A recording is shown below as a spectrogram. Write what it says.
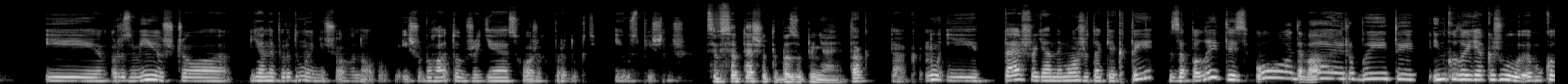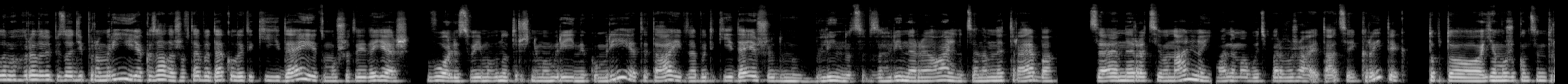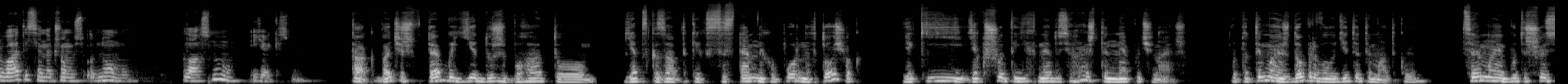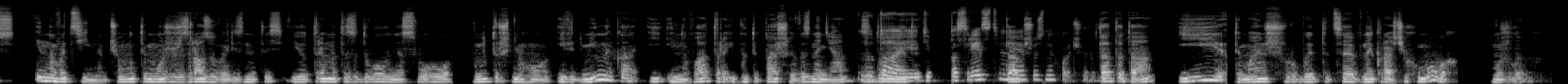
І розумію, що я не придумаю нічого нового, і що багато вже є схожих продуктів і успішніших. Це все те, що тебе зупиняє, так? Так, ну і те, що я не можу, так як ти, запалитись, о, давай робити. Інколи я кажу, ем, коли ми говорили в епізоді про мрії, я казала, що в тебе деколи такі ідеї, тому що ти даєш волю своєму внутрішньому мрійнику мріяти, та і в тебе такі ідеї, що я думаю, блін, ну це взагалі нереально, це нам не треба, це нераціонально. І в мене, мабуть, переважає та цей критик. Тобто я можу концентруватися на чомусь одному класному і якісному. Так, бачиш, в тебе є дуже багато, я б сказав, таких системних опорних точок, які, якщо ти їх не досягаєш, ти не починаєш. Тобто ти маєш добре володіти тематикою. Це має бути щось інноваційне, в чому ти можеш зразу вирізнитись і отримати задоволення свого внутрішнього і відмінника, і інноватора, і бути першою визнання. Зато я типу, посередственно, я щось не хочу робити. Та-та-та. І ти маєш робити це в найкращих умовах можливих.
